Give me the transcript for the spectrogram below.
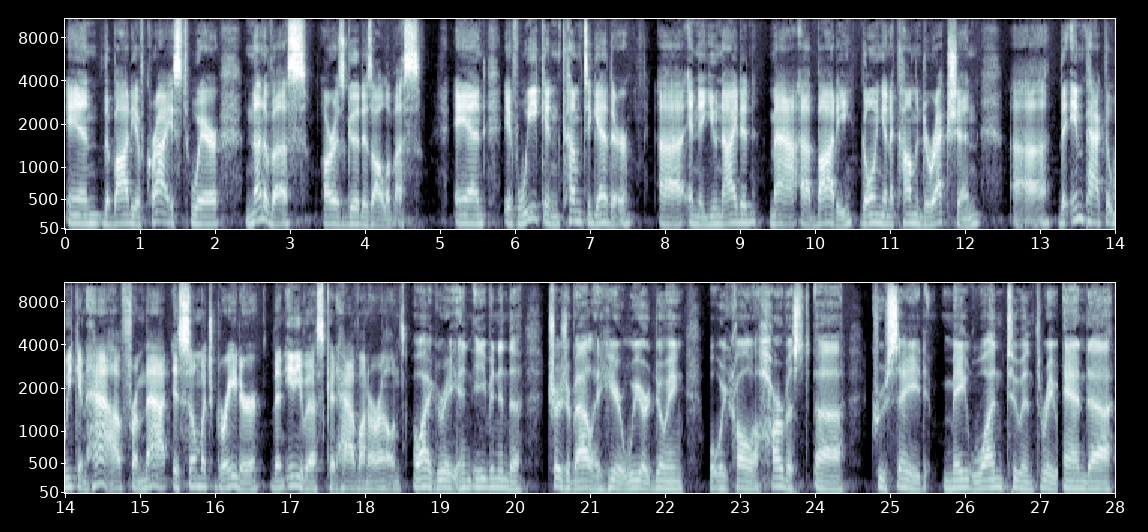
in the body of Christ where none of us are as good as all of us. And if we can come together uh, in a united ma- uh, body going in a common direction, uh, the impact that we can have from that is so much greater than any of us could have on our own. Oh, I agree. And even in the Treasure Valley here, we are doing what we call a harvest uh, crusade May 1, 2, and 3. And uh,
